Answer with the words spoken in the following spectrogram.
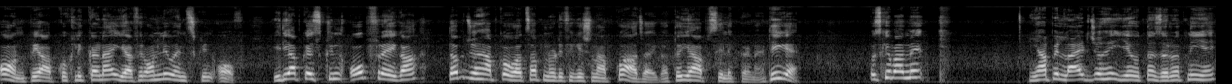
ऑन पे आपको क्लिक करना है या फिर ओनली वन स्क्रीन ऑफ़ यदि आपका स्क्रीन ऑफ़ रहेगा, तब जो है आपका व्हाट्सअप नोटिफिकेशन आपको आ जाएगा। तो ये आप सिलेक्ट करना है, ठीक है? उसके बाद में यहाँ पे लाइट जो है, ये उतना ज़रूरत नहीं है।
